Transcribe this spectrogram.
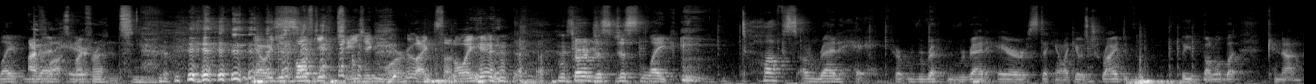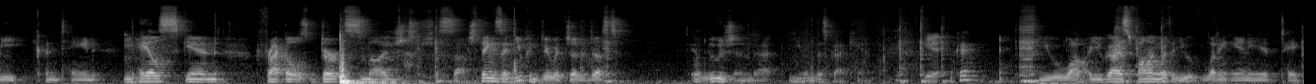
light I've red lost hair. my friends. yeah, we just both keep changing more, like subtly. sort of just just like tufts of red hair, red, red hair sticking like it was tried to be bundled but cannot be contained. Mm-hmm. Pale skin, freckles, dirt smudged, such things that you can do with just, just illusion that even this guy can't. yeah. Okay, you walk. Are you guys following with? It? Are you letting Annie take?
